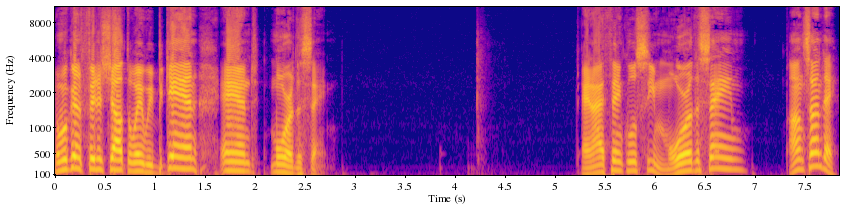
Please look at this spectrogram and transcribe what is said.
And we're going to finish out the way we began and more of the same. And I think we'll see more of the same on Sunday.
